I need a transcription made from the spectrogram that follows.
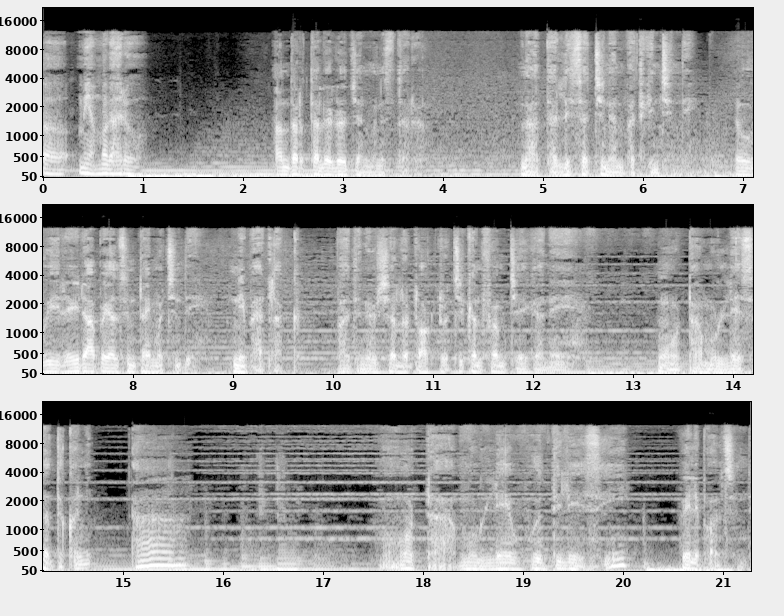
ఆ, మీ అమ్మగారు. అందరు తల్లిలో జన్మనిస్తారు. నా తల్లి సచ్చి నన్ను బతికించింది. నువ్వు ఈ రైడ్ ఆపేయాల్సిన టైం వచ్చింది. నీ బ్యాడ్ లక్ పది నిమిషాల్లో డాక్టర్ వచ్చి కన్ఫర్మ్ చేయగానే మూటా ముళ్ళే సర్దుకొని ఆ, మూట ముళ్ళే వదిలేసి వెళ్ళిపోవాల్సింది.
